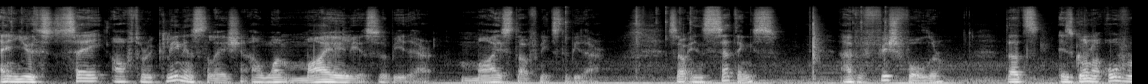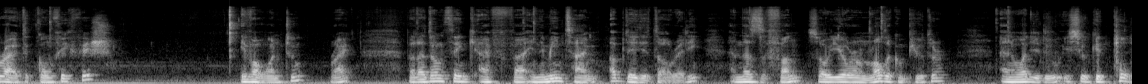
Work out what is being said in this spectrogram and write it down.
And you say after a clean installation, I want my alias to be there. My stuff needs to be there. So in settings, I have a fish folder that is gonna override the config fish if I want to, right? But I don't think I've, uh, in the meantime, updated already, and that's the fun. So you're on another computer, and what you do is you git pull.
